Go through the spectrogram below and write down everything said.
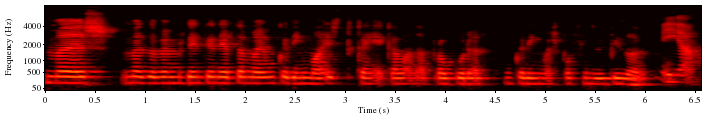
mas, mas havemos de entender também um bocadinho mais de quem é que ela anda à procura, um bocadinho mais para o fim do episódio. Yeah.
